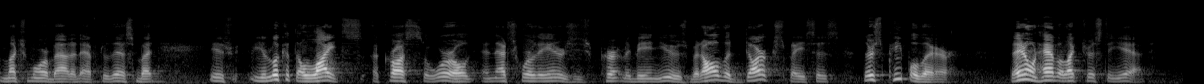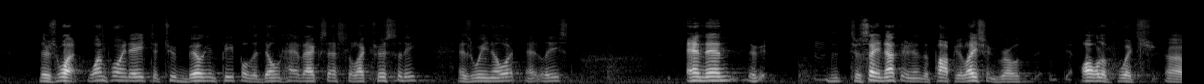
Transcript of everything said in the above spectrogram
much more about it after this, but if you look at the lights across the world, and that's where the energy is currently being used. But all the dark spaces, there's people there. They don't have electricity yet. There's what, 1.8 to 2 billion people that don't have access to electricity, as we know it, at least. And then, to say nothing of the population growth, all of which uh,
